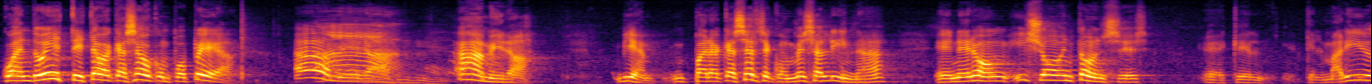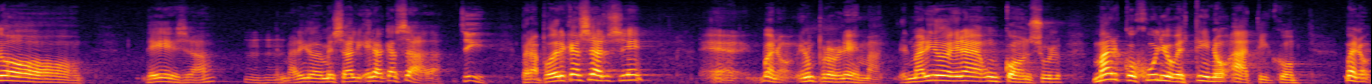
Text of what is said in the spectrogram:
cuando éste estaba casado con Popea. Ah, mira. Ah, mira. Bien, para casarse con Mesalina, eh, Nerón hizo entonces eh, que, el, que el marido de ella, el marido de Mesalina, era casada. Sí. Para poder casarse, eh, bueno, en un problema. El marido era un cónsul, Marco Julio Vestino Ático. Bueno,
